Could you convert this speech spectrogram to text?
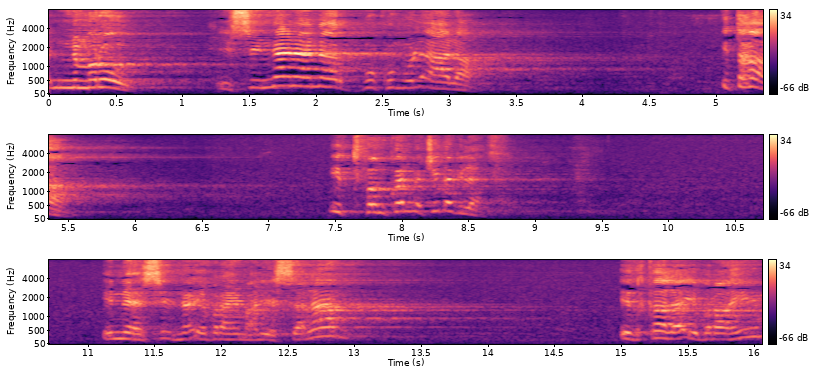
النمرود يسنانا أنا ربكم الأعلى. إطغى يطفى كان ماشي داكلاس إن سيدنا إبراهيم عليه السلام إذ قال إبراهيم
